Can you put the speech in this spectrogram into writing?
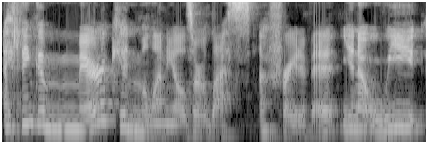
I think American millennials are less afraid of it. You know, we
